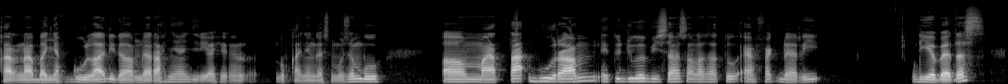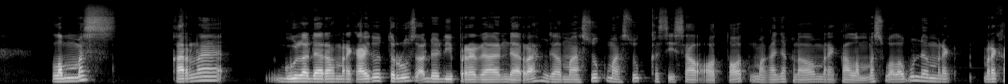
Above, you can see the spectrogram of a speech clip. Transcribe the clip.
karena banyak gula di dalam darahnya, jadi akhirnya lukanya nggak sembuh-sembuh. Uh, mata buram itu juga bisa salah satu efek dari diabetes, lemes karena gula darah mereka itu terus ada di peredaran darah nggak masuk masuk ke si sel otot makanya kenapa mereka lemes walaupun udah mereka mereka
